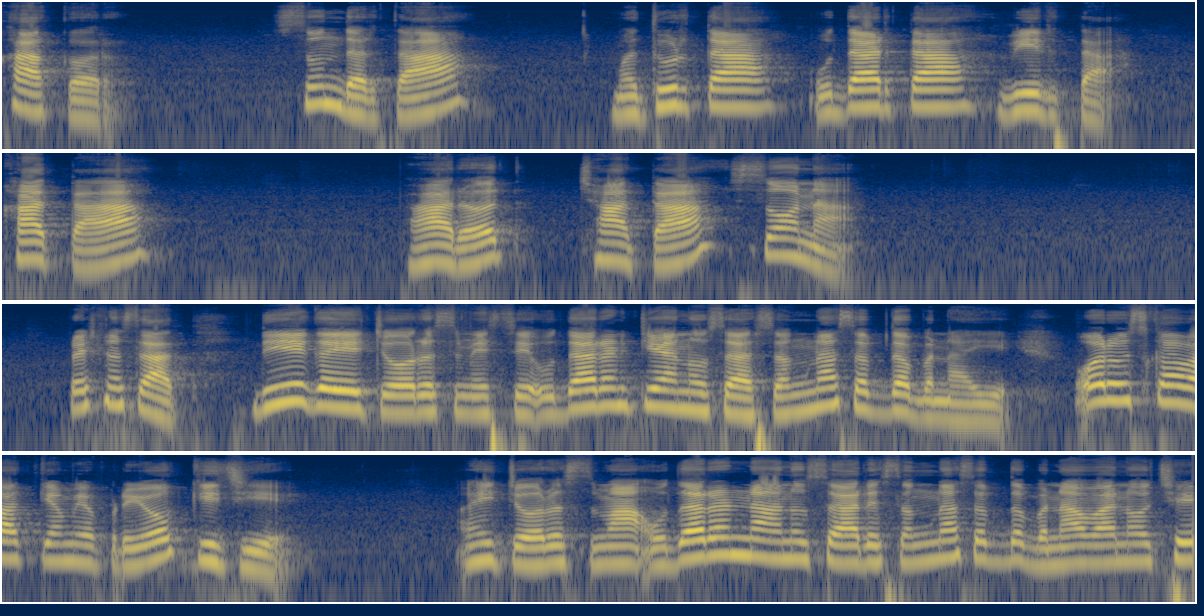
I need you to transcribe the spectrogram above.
ખાકર સુંદરતા મધુરતા ઉદારતા વીરતા खाता भारत छाता सोना प्रश्न सात दिए गए चौरस में से उदाहरण के अनुसार संज्ञा शब्द बनाइए और उसका वाक्य में प्रयोग कीजिए અહીં ચોરસમાં ઉદાહરણના અનુસારે સંજ્ઞા શબ્દ બનાવવાનો છે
